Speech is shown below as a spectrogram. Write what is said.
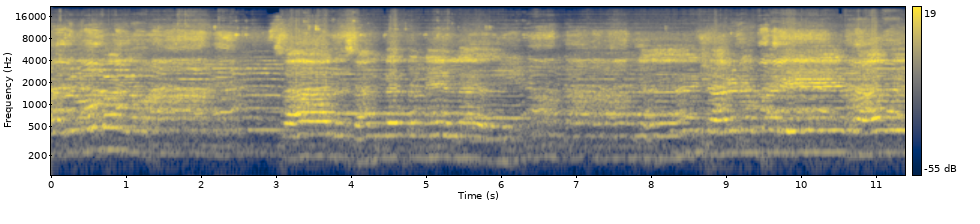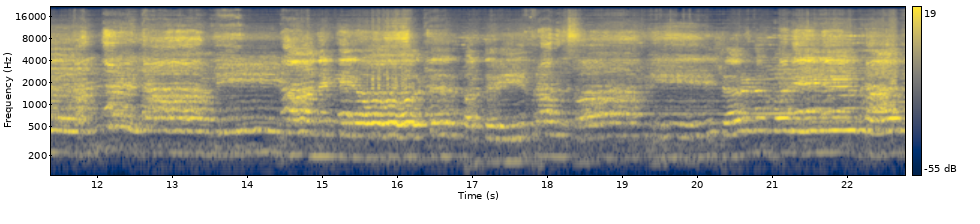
ਭਜੋ ਭਗਵਾਨ ਸਾਧ ਸੰਗਤ ਮਿਲ ਸ਼ਰਨ ਭਰੇ ਪ੍ਰਭ। ਨਾਨਕ ਓਟ ਪਕੜੀ ਪ੍ਰਭ ਸੁਆਮੀ ਸ਼ਰਨ ਪਰੇ ਪ੍ਰਭ।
